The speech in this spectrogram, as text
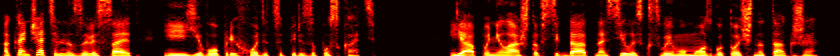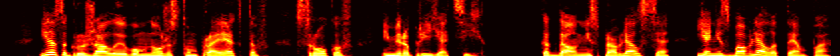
окончательно зависает, и его приходится перезапускать. Я поняла, что всегда относилась к своему мозгу точно так же. Я загружала его множеством проектов, сроков и мероприятий. Когда он не справлялся, я не сбавляла темпа,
